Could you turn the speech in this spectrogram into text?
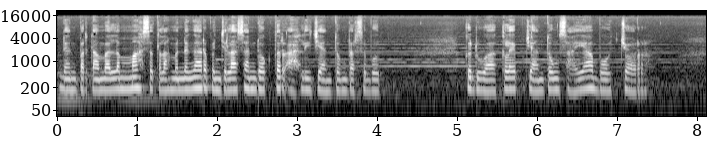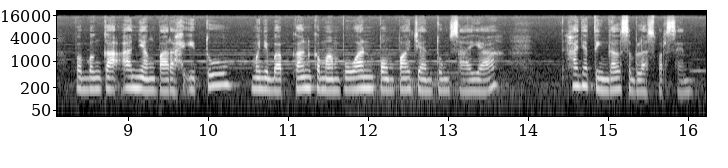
dan bertambah lemah setelah mendengar penjelasan dokter ahli jantung tersebut. Kedua klep jantung saya bocor Pembengkakan yang parah itu menyebabkan kemampuan pompa jantung saya hanya tinggal 11%.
